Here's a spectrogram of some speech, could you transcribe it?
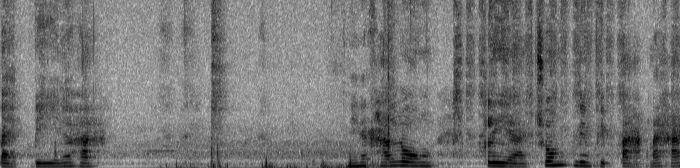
8B นะคะ นี่นะคะลงเกลี่ยช่วงริมฝีปากนะคะ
